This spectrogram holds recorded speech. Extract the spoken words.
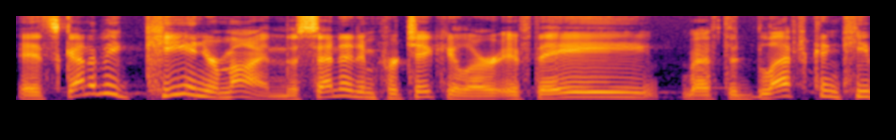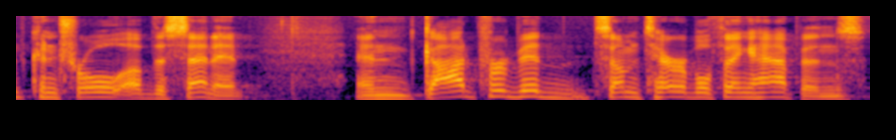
It's got to be key in your mind. The Senate, in particular, if they, if the left can keep control of the Senate, and God forbid some terrible thing happens,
